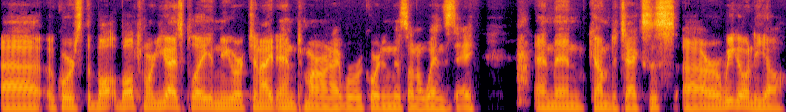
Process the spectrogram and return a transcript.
Uh, of course, the Bal- Baltimore, you guys play in New York tonight and tomorrow night. We're recording this on a Wednesday, and then come to Texas. Uh, or are we going to y'all?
